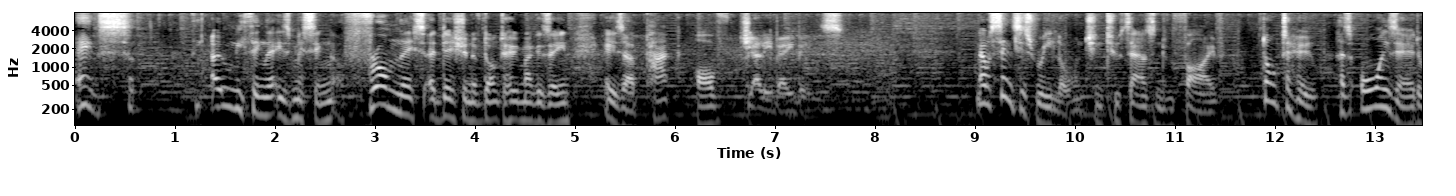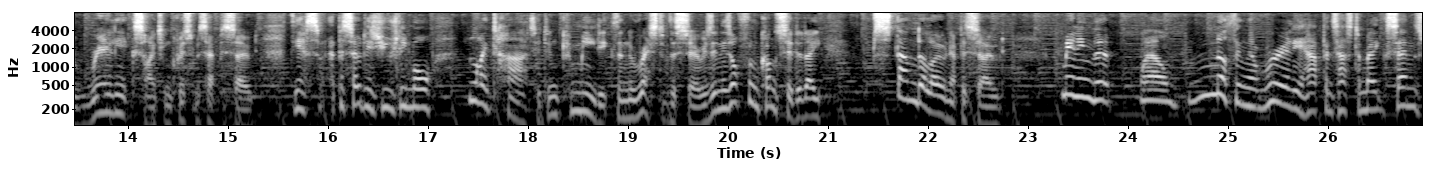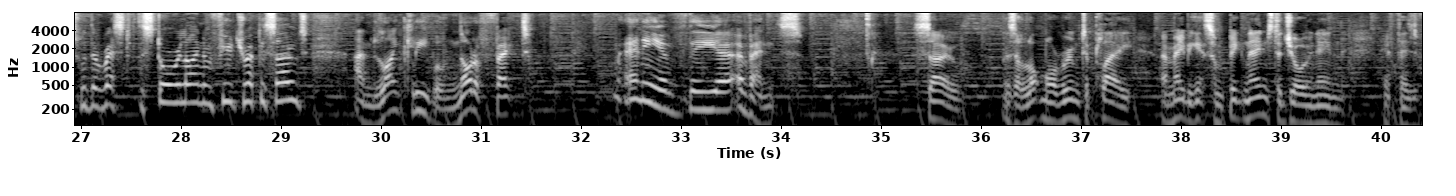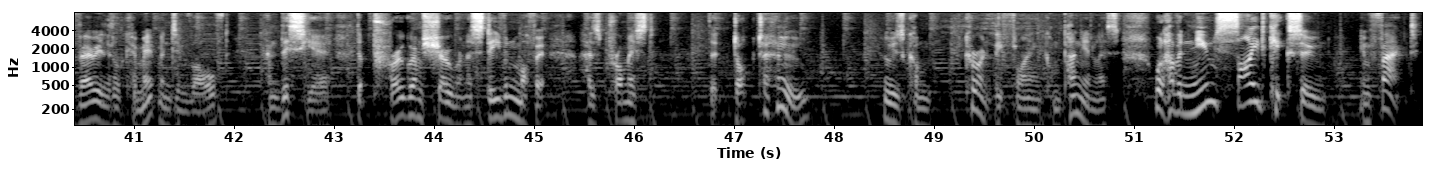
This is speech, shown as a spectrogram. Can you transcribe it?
It's the only thing that is missing from this edition of Doctor Who magazine is a pack of jelly babies. Now, since its relaunch in 2005, Doctor Who has always aired a really exciting Christmas episode. The episode is usually more light-hearted and comedic than the rest of the series and is often considered a standalone episode meaning that, well, nothing that really happens has to make sense with the rest of the storyline and future episodes, and likely will not affect any of the uh, events. So, there's a lot more room to play and maybe get some big names to join in if there's very little commitment involved. And this year, the programme showrunner Steven Moffat has promised that Doctor Who, who is com- currently flying companionless, will have a new sidekick soon. In fact,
